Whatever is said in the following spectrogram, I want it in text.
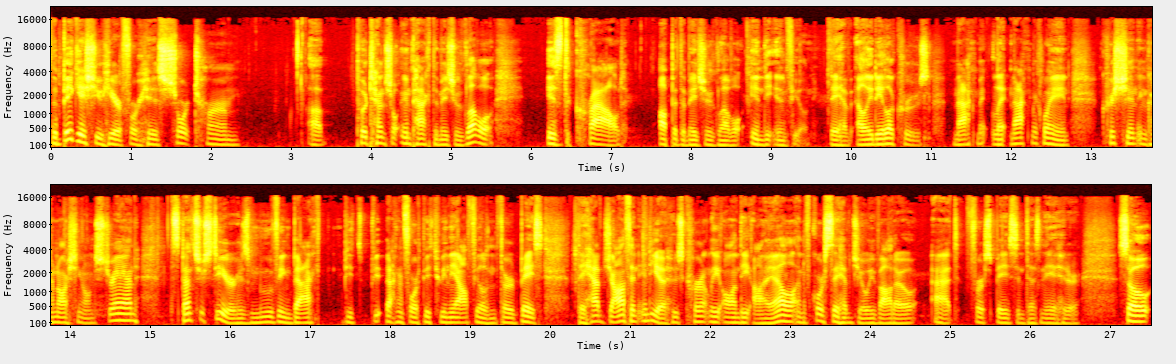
The big issue here for his short-term uh, potential impact at the major league level is the crowd up at the major league level in the infield. They have Elly De La Cruz, Mac, Mac McLain, Christian Encarnacion Strand, Spencer Steer is moving back back and forth between the outfield and third base. They have Jonathan India, who's currently on the IL, and of course they have Joey Votto at first base and designated hitter. So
